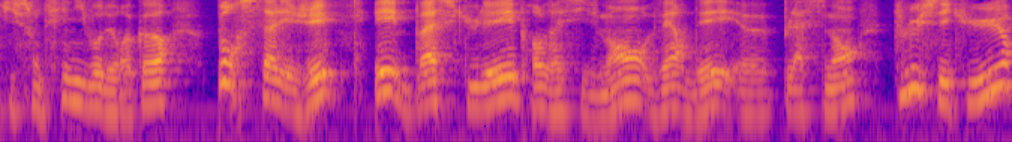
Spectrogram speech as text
qui sont des niveaux de record, pour s'alléger et basculer progressivement vers des euh, placements plus sécures.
